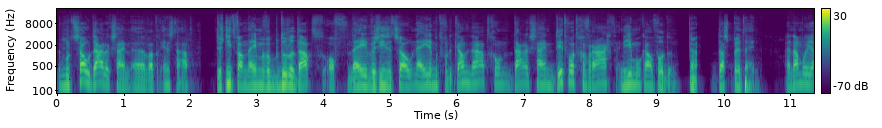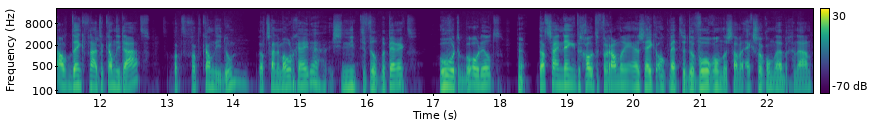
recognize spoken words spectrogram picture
Het moet zo duidelijk zijn uh, wat erin staat. Dus niet van nee, maar we bedoelen dat. Of nee, we zien het zo. Nee, dat moet voor de kandidaat gewoon duidelijk zijn. Dit wordt gevraagd en hier moet ik aan voldoen. Ja. Dat is punt 1. En dan moet je altijd denken vanuit de kandidaat wat, wat kan die doen? Wat zijn de mogelijkheden? Is hij niet te veel beperkt? Hoe wordt het beoordeeld? Ja. Dat zijn denk ik de grote veranderingen. En zeker ook met de, voorrondes, dat we een extra ronde hebben gedaan.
